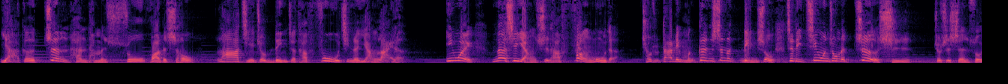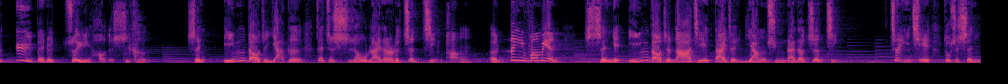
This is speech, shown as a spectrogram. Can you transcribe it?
雅各正和他们说话的时候，拉结就领着他父亲的羊来了，因为那些羊是他放牧的。求主带领我们更深的领受，这里经文中的这时，就是神所预备的最好的时刻。神引导着雅各在这时候来到了这井旁，而另一方面，神也引导着拉结带着羊群来到这井。这一切都是神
